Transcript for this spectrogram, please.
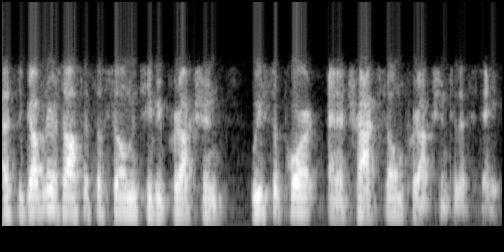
As the Governor's Office of Film and TV Production, we support and attract film production to the state.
